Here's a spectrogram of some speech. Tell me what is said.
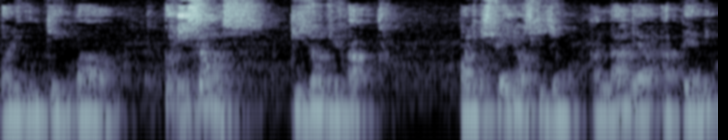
pas le goûter, pas connaissance qu'ils ont du haqq, par l'expérience qu'ils ont, qu'Allah leur a permis.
